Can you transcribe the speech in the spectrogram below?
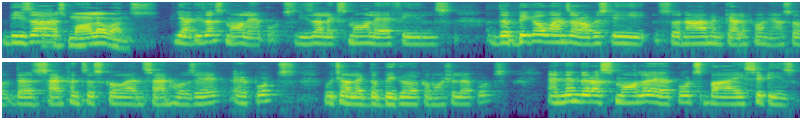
These are The smaller ones. yeah, these are small airports. These are like small airfields. The bigger ones are obviously so now I'm in California, so there's San Francisco and San Jose airports, which are like the bigger commercial airports. And then there are smaller airports by cities.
